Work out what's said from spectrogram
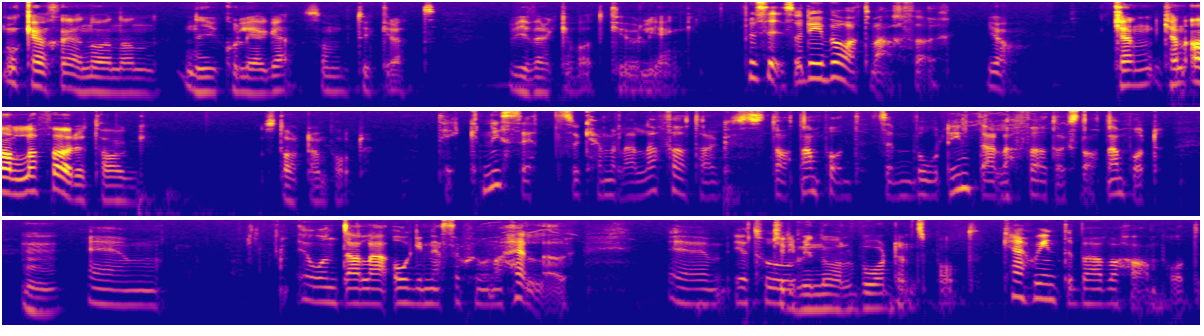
Och kanske en och annan ny kollega som tycker att vi verkar vara ett kul gäng. Precis, och det är vårt varför. Ja. Kan, kan alla företag starta en podd? Tekniskt sett så kan väl alla företag starta en podd. Sen borde inte alla företag starta en podd. Mm. Ehm, och inte alla organisationer heller. Ehm, jag tror Kriminalvårdens podd. kanske inte behöver ha en podd.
